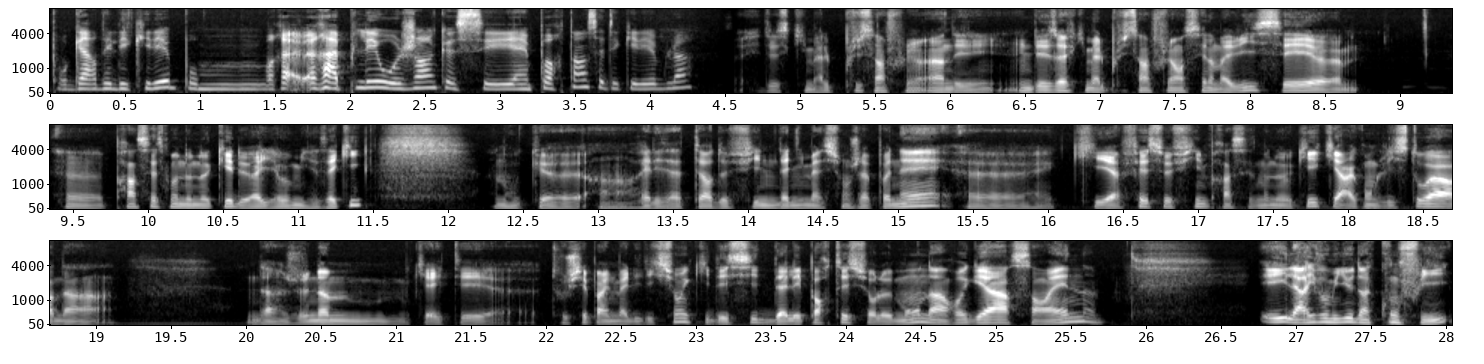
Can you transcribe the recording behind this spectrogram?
pour garder l'équilibre, pour rappeler aux gens que c'est important cet équilibre-là? De ce qui m'a le plus influ- un des, une des œuvres qui m'a le plus influencé dans ma vie, c'est euh, euh, Princesse Mononoke de Hayao Miyazaki. Donc, euh, un réalisateur de films d'animation japonais qui a fait ce film Princesse Mononoke qui raconte l'histoire d'un d'un jeune homme qui a été euh, touché par une malédiction et qui décide d'aller porter sur le monde un regard sans haine. Et il arrive au milieu d'un conflit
